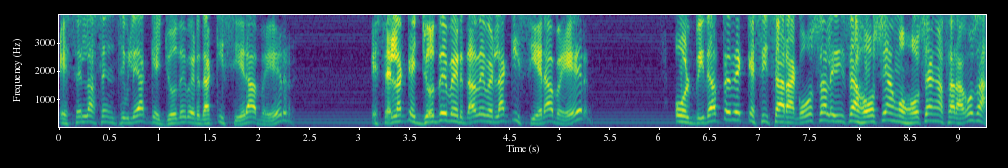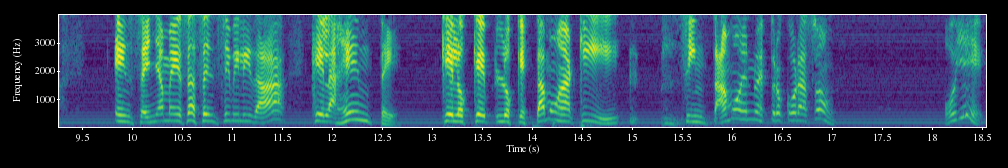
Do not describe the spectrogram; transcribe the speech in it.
esa es la sensibilidad que yo de verdad quisiera ver. Esa es la que yo de verdad, de verdad quisiera ver. Olvídate de que si Zaragoza le dice a Josean o Josean a Zaragoza, enséñame esa sensibilidad que la gente, que los que, los que estamos aquí, sintamos en nuestro corazón. Oye,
